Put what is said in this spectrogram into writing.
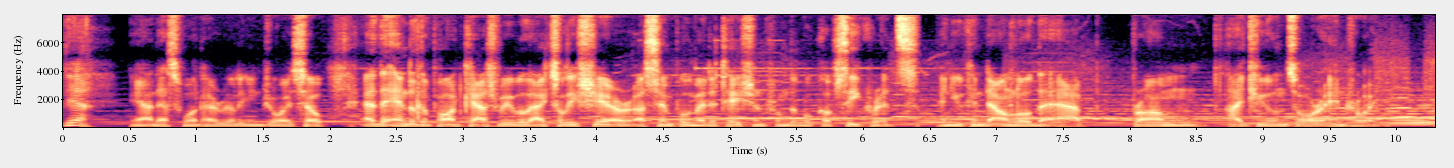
yeah. Yeah, that's what I really enjoy. So, at the end of the podcast, we will actually share a simple meditation from the Book of Secrets, and you can download the app from iTunes or Android.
